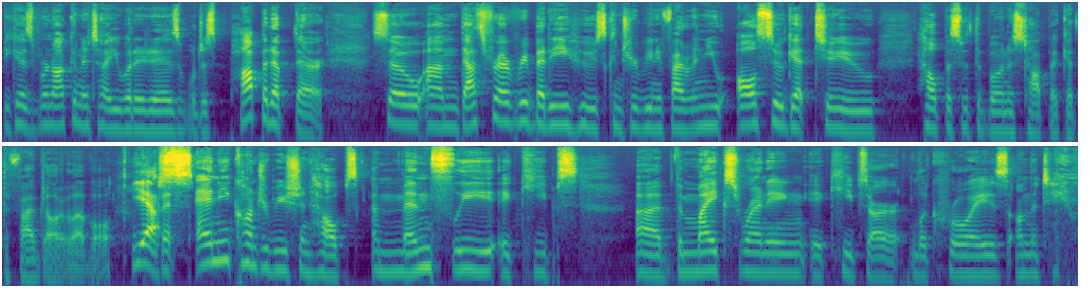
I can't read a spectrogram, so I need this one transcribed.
because we're not going to tell you what it is. We'll just pop it up there. So um, that's for everybody who's contributing five, and you also get to help us with the bonus topic at the five dollar level. Yes. but any contribution helps immensely. It keeps uh, the mics running. It keeps our Lacroix on the table.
